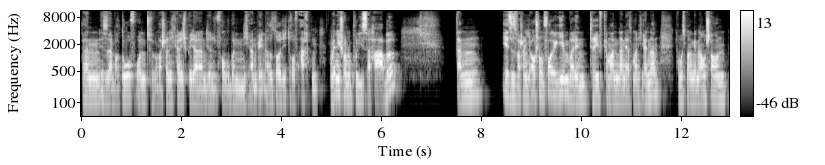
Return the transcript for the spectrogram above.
dann ist es einfach doof und wahrscheinlich kann ich später dann den formgebundenen nicht anwählen. Also sollte ich darauf achten. Wenn ich schon eine Police habe, dann ist es wahrscheinlich auch schon vorgegeben, weil den Tarif kann man dann erstmal nicht ändern. Da muss man genau schauen,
